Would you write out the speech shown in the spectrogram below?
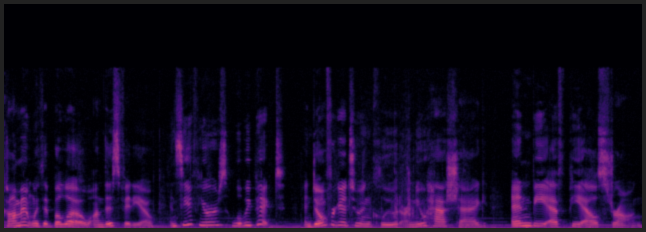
comment with it below on this video and see if yours will be picked. And don't forget to include our new hashtag, NBFPLStrong.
